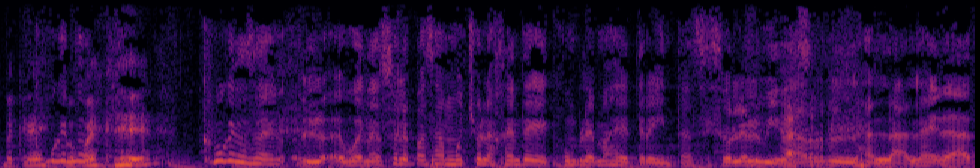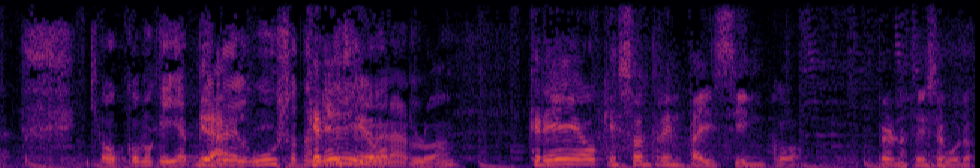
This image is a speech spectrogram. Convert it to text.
¿Me crees? ¿Cómo que ¿Me no? puedes creer? ¿Cómo que no sabes? Lo- Bueno, eso le pasa mucho a la gente que cumple más de 30. Se suele olvidar la, la, la edad. O como que ya pierde Mira, el gusto también de celebrarlo. ¿ah? Creo que son 35, pero no estoy seguro.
